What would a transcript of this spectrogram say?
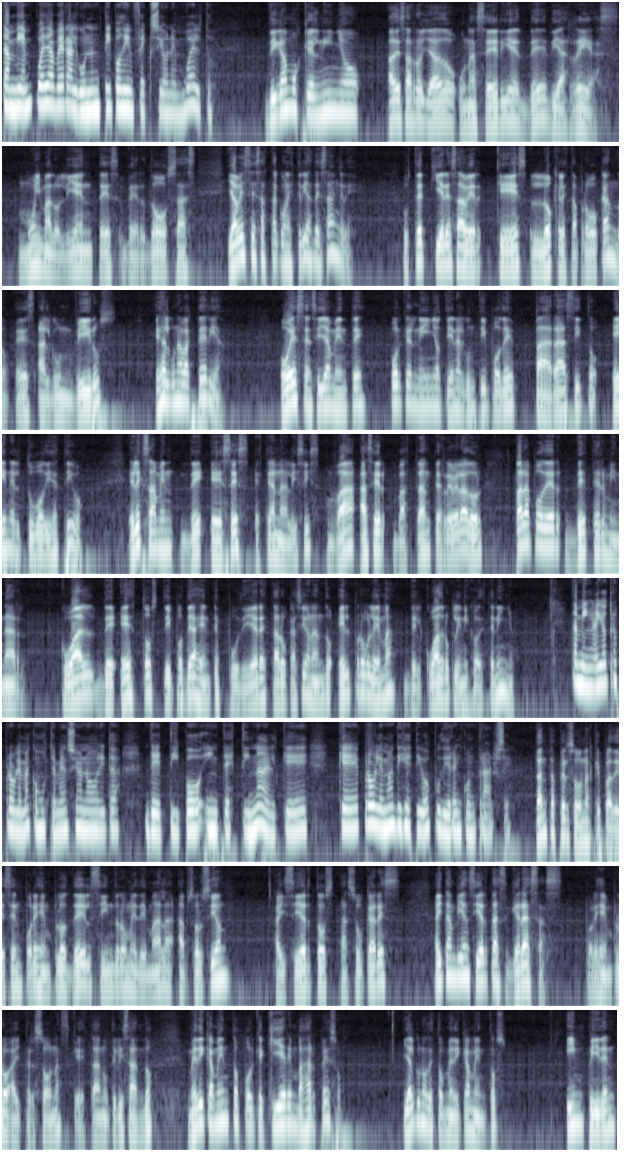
También puede haber algún tipo de infección envuelto. Digamos que el niño ha desarrollado una serie de diarreas muy malolientes, verdosas y a veces hasta con estrías de sangre. Usted quiere saber qué es lo que le está provocando. ¿Es algún virus? ¿Es alguna bacteria? ¿O es sencillamente porque el niño tiene algún tipo de parásito en el tubo digestivo? El examen de heces, este análisis, va a ser bastante revelador para poder determinar cuál de estos tipos de agentes pudiera estar ocasionando el problema del cuadro clínico de este niño. También hay otros problemas, como usted mencionó ahorita, de tipo intestinal. ¿Qué, qué problemas digestivos pudiera encontrarse? Tantas personas que padecen, por ejemplo, del síndrome de mala absorción. Hay ciertos azúcares, hay también ciertas grasas por ejemplo, hay personas que están utilizando medicamentos porque quieren bajar peso. Y algunos de estos medicamentos impiden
